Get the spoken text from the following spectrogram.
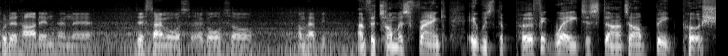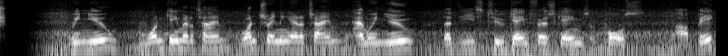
put it hard in, and uh, this time it was a goal, so I'm happy. And for Thomas Frank, it was the perfect way to start our big push. We knew one game at a time, one training at a time, and we knew that these two games, first games, of course, are big.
